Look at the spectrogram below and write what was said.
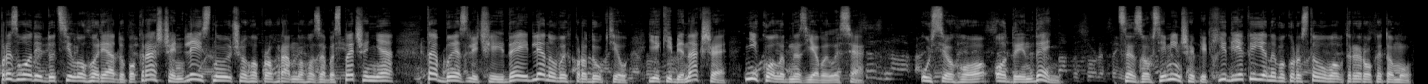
призводить до цілого ряду покращень для існуючого програмного забезпечення та безлічі ідей для нових продуктів, які б інакше ніколи б не з'явилися. Усього один день. Це зовсім інший підхід, який я не використовував три роки тому.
